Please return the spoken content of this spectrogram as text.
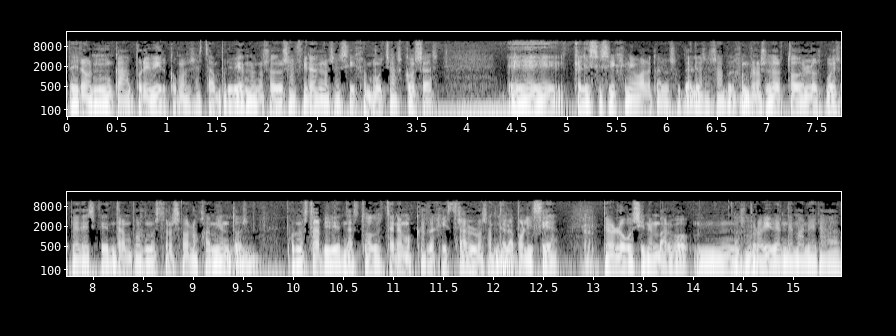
pero nunca prohibir como nos están prohibiendo. Nosotros al final nos exigen muchas cosas eh, que les exigen igual que a los hoteles. O sea, por ejemplo, nosotros todos los huéspedes que entran por nuestros alojamientos, por nuestras viviendas, todos tenemos que registrarlos ante la policía. Pero luego, sin embargo, mm, nos prohíben de manera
